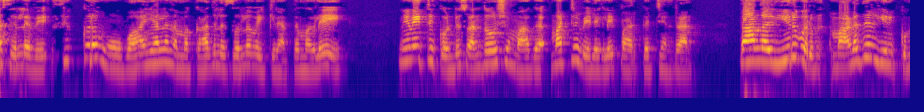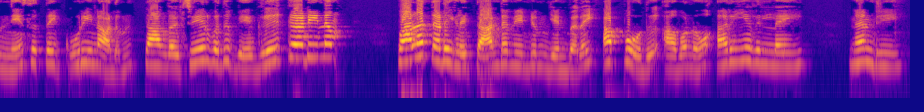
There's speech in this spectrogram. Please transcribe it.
செல்லவே சிக்கரம் உன் வாயால நம்ம காதல சொல்ல வைக்கிறேன் தமகளே நினைத்து நினைத்துக் கொண்டு சந்தோஷமாக மற்ற வேலைகளை பார்க்கச் சென்றான். தாங்கள் இருவரும் மனதில் இருக்கும் நேசத்தை கூறினாலும் தாங்கள் சேர்வது வெகு கடினம். பல தடைகளை தாண்ட வேண்டும் என்பதை அப்போது அவனோ அறியவில்லை. நன்றி.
